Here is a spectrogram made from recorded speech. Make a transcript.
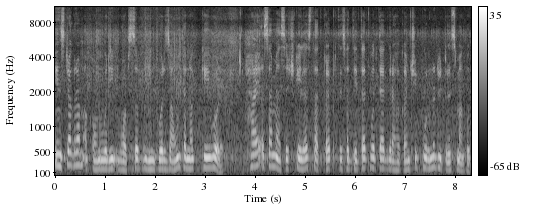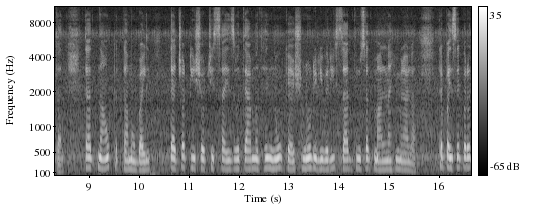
इंस्टाग्राम अकाउंटवरील व्हॉट्सअप लिंकवर जाऊन त्यांना केवळ हाय असा मेसेज केल्यास तात्काळ प्रतिसाद देतात व त्यात ग्राहकांची पूर्ण डिटेल्स मागवतात. त्यात नाव पत्ता मोबाईल त्याच्या टी शर्टची साईज व त्यामध्ये नो कॅश नो डिलिव्हरी सात दिवसात माल नाही मिळाला. तर पैसे परत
